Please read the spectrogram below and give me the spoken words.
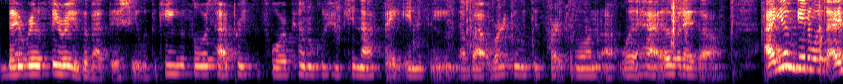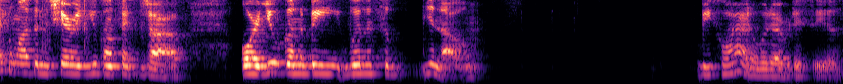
they real serious about this shit. With the King of Swords, High Priestess, Four of Pentacles, you cannot say anything about working with this person going uh, what however they go. I am getting with the Ace of Wands and the Chariot, you're gonna take the job or you're going to be willing to, you know, be quiet or whatever this is.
